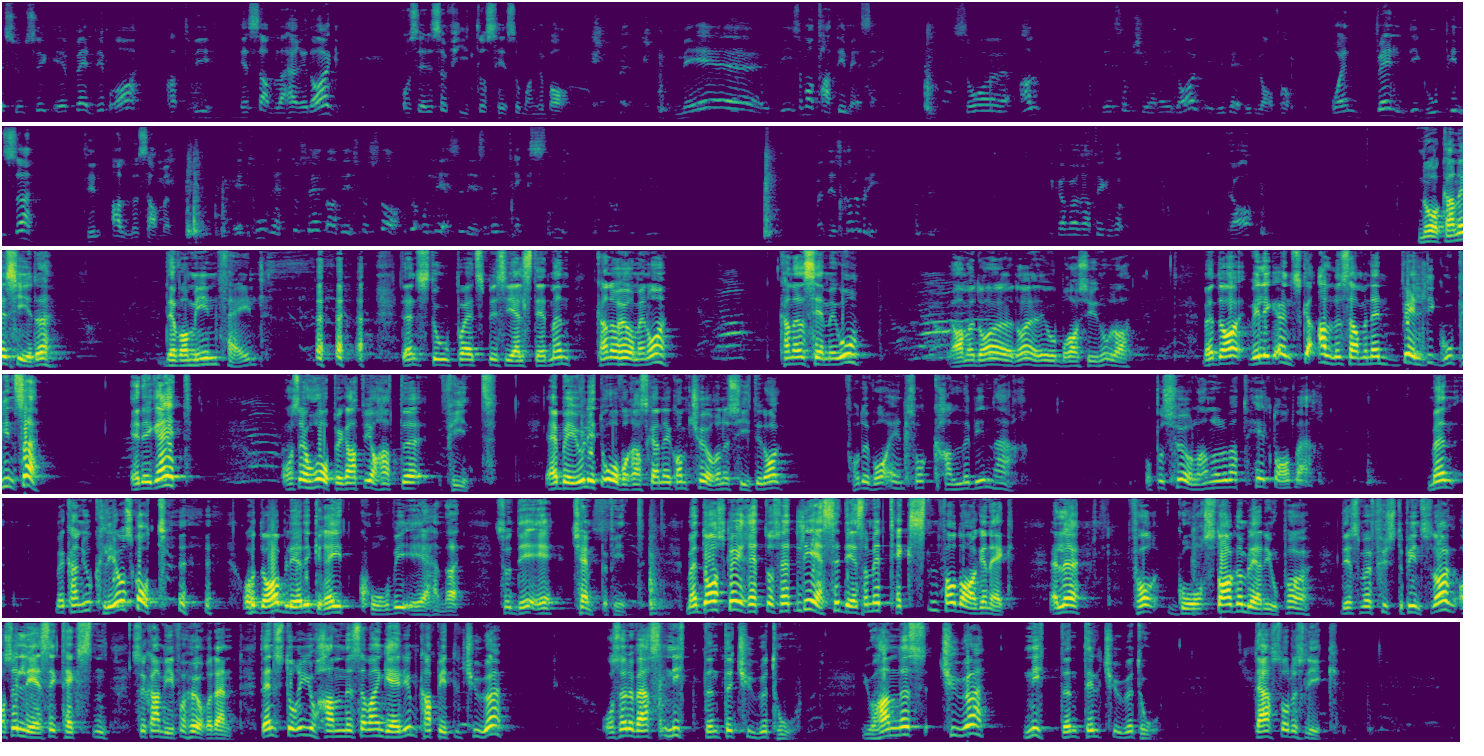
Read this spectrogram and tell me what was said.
Det syns jeg er veldig bra at vi er samla her i dag. Og så er det så fint å se så mange barn. Med de som har tatt dem med seg. Så alt det som skjer her i dag, er vi veldig glad for. Og en veldig god pinse til alle sammen. Jeg tror rett og slett at jeg skal starte å lese det som er teksten. Men det skal det bli. Det kan være at jeg Ja. Nå kan jeg si det. Det var min feil. Den sto på et spesielt sted. Men kan dere høre meg nå? Ja. Kan dere se meg òg? Ja, men da, da er det jo bra syn nå, da. Men da vil jeg ønske alle sammen en veldig god pinse. Er det greit? Og så håper jeg at vi har hatt det fint. Jeg ble jo litt overraska når jeg kom kjørende hit i dag, for det var en så kald vind her. Og på Sørlandet har det vært helt annet vær. Men vi kan jo kle oss godt, og da blir det greit hvor vi er henne. Så det er kjempefint. Men da skal jeg rett og slett lese det som er teksten for dagen. jeg. Eller for gårsdagen blir det jo på det som er første pinsedag. Og så leser jeg teksten, så kan vi få høre den. Den står i Johannes evangelium, kapittel 20. Og så er det vers 19 22. Johannes 20, 19 22. Der står det slik.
